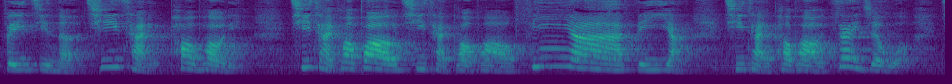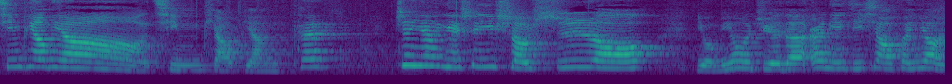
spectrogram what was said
飞进了七彩泡泡里。七彩泡泡，七彩泡泡，飞呀飞呀，七彩泡泡载着我，轻飘飘，轻飘飘。你看，这样也是一首诗哦。有没有觉得二年级小朋友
